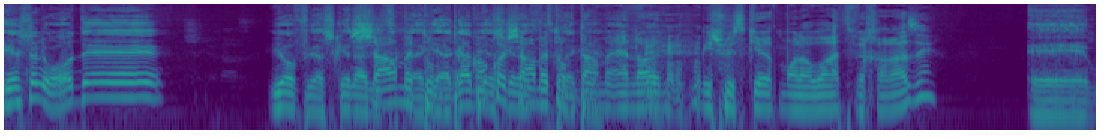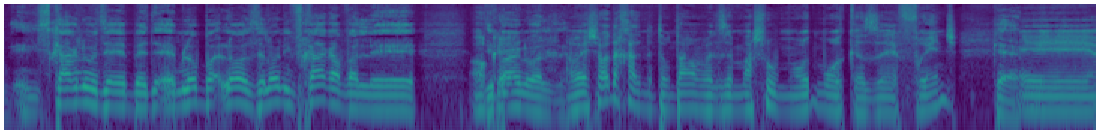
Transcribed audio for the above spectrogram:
יש לנו עוד... אה, יופי, אשכנזי צריך להגיע. קודם כל שער מטומטם, מישהו הזכיר אתמול הוואט וחרזי? אה, הזכרנו את זה, הם לא, לא, זה לא נבחר, אבל אה, אוקיי. דיברנו על זה. אבל יש עוד אחד מטומטם, אבל זה משהו מאוד מאוד כזה פרינג'. כן. אה,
